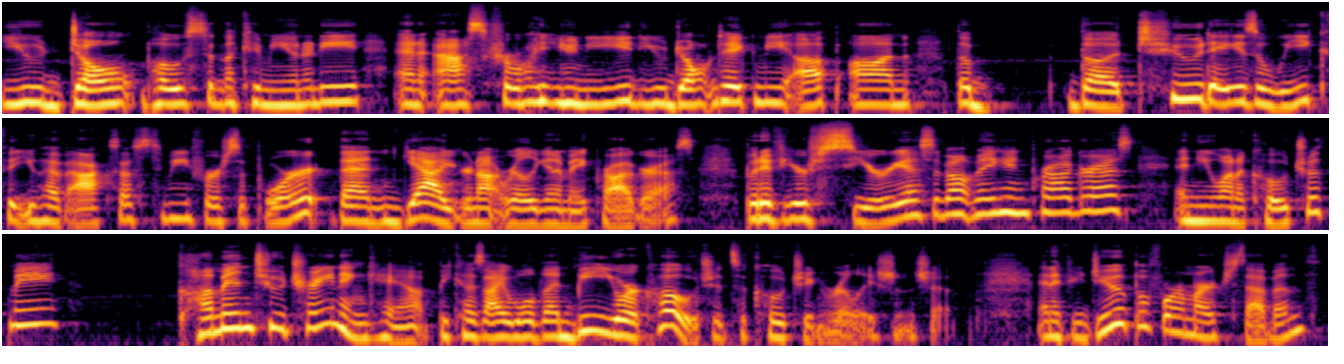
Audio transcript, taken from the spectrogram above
you don't post in the community and ask for what you need, you don't take me up on the the 2 days a week that you have access to me for support, then yeah, you're not really going to make progress. But if you're serious about making progress and you want to coach with me, come into training camp because I will then be your coach. It's a coaching relationship. And if you do it before March 7th,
